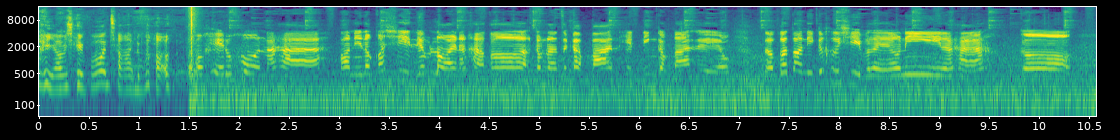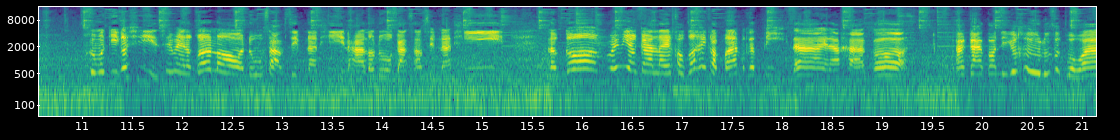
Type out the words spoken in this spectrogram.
พยายามเช็คว่ามันชาหรือเปล่า โอเคทุกคนนะคะ ตอนนี้เราก็ฉีดเรียบร้อยนะคะ ก็กำลังจะกลับบ้านเฮดดิ้งกลับบ้านแล้ว แล้วก็ตอนนี้ก็คือฉีดไปแล้วนี่นะคะ ก็คือเมื่อกี้ก็ฉีดใช่ไหมแล้วก็รอดู 30 นาทีนะคะ เราดูอาการ 30 นาที แล้วก็ไม่มีอาการอะไรเขาก็ให้กลับบ้านปกติได้นะคะ ก็อาการตอนนี้ก็คือรู้สึกแบบว่า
